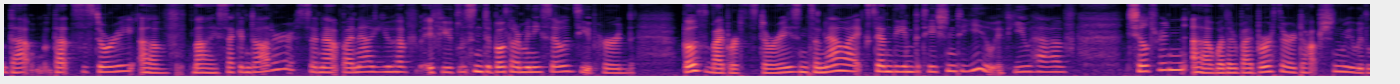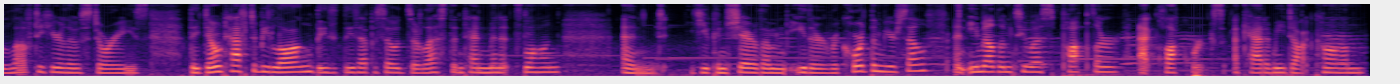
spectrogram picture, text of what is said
that that's the story of my second daughter. So now by now you have if you've listened to both our mini-sodes, you've heard both of my birth stories, and so now I extend the invitation to you. If you have children, uh, whether by birth or adoption, we would love to hear those stories. They don't have to be long. These these episodes are less than ten minutes long, and you can share them, either record them yourself and email them to us, poplar at clockworksacademy.com,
